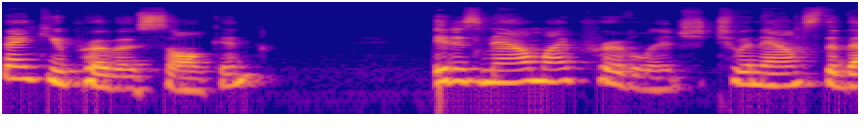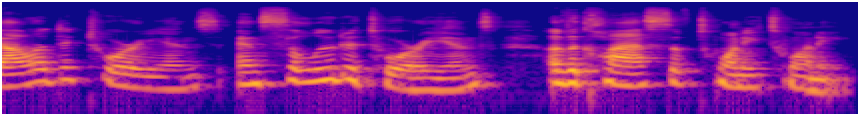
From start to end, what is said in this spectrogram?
Thank you, Provost Salkin. It is now my privilege to announce the valedictorians and salutatorians of the class of 2020.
